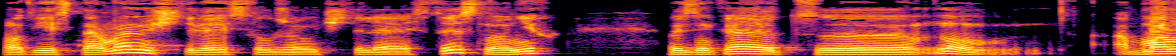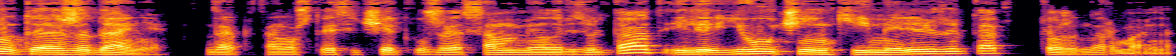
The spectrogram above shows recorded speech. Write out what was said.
вот есть нормальные учителя, есть лжеучителя, естественно, у них возникают э, ну, обманутые ожидания. Да, потому что если человек уже сам имел результат, или его ученики имели результат, тоже нормально,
